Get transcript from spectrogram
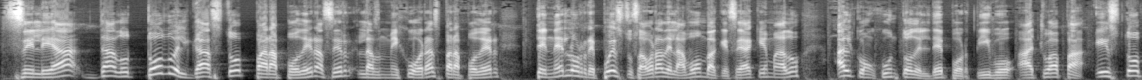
se le ha dado todo el gasto para poder hacer las mejoras, para poder tener los repuestos ahora de la bomba que se ha quemado al conjunto del Deportivo Achuapa. Esto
